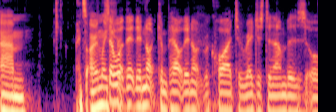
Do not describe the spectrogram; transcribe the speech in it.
um, it's only So what? They're, not compelled. They're not required to register numbers or.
